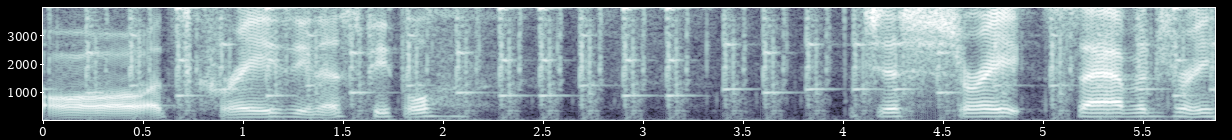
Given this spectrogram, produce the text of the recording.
oh, it's craziness, people. Just straight savagery.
